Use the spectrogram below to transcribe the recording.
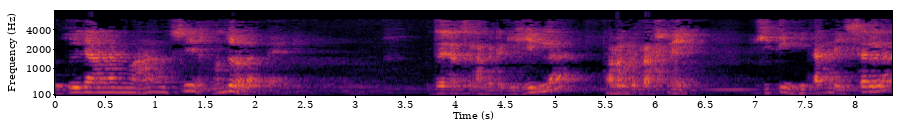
බුදුජානන් වහන්සේ හඳුනගත්තා ඇති. බුදුරජාණන් ළඟට ගිහිල්ලා තමන්ගේ ප්‍රශ්නේ හිතින් හිතන්න ඉස්සෙල්ලා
